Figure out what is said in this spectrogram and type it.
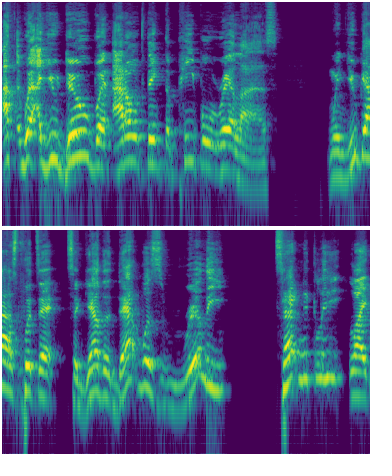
I well you do, but I don't think the people realize when you guys put that together, that was really technically like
